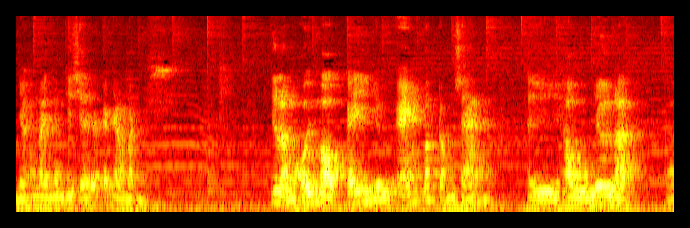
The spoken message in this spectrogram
nhân hôm nay nhân chia sẻ cho cả nhà mình. Tức là mỗi một cái dự án bất động sản thì hầu như là ờ,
